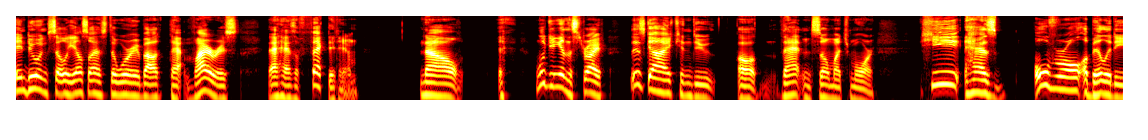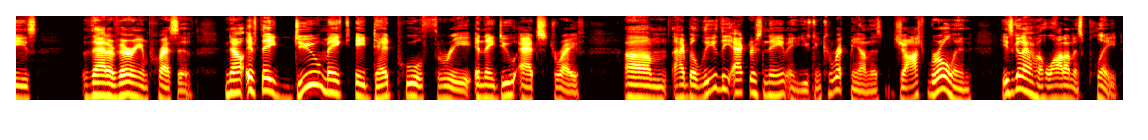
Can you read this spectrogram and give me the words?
in doing so, he also has to worry about that virus that has affected him. Now, looking in the strife, this guy can do all that and so much more. He has overall abilities that are very impressive. Now, if they do make a Deadpool 3 and they do add Strife, um, I believe the actor's name, and you can correct me on this, Josh Brolin, he's going to have a lot on his plate.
